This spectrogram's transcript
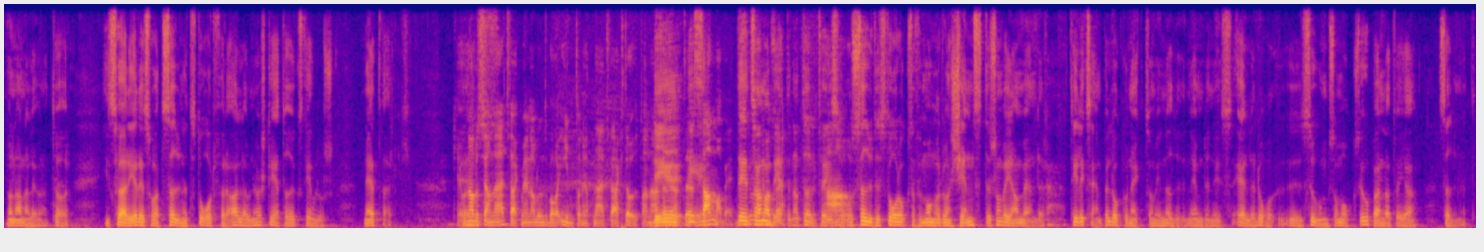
någon annan leverantör. I Sverige är det så att Sunet står för alla universitet och högskolors nätverk. Okay. Och när du säger nätverk menar du inte bara internetnätverk då, utan det även ett det, eh, samarbete? Det är ett samarbete naturligtvis. Ah. Och Sudet står också för många av de tjänster som vi använder. Till exempel då Connect som vi nu nämnde nyss, eller då eh, Zoom som också är upphandlat via Sunet.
